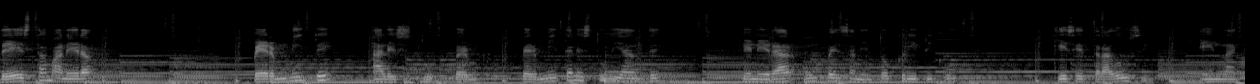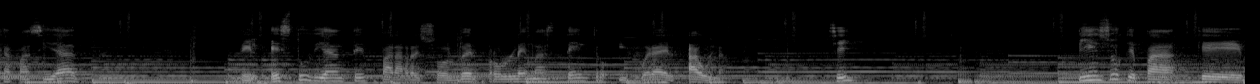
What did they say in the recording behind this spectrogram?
De esta manera, permite al, permite al estudiante generar un pensamiento crítico que se traduce en la capacidad del estudiante para resolver problemas dentro y fuera del aula. ¿Sí? Pienso que, que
